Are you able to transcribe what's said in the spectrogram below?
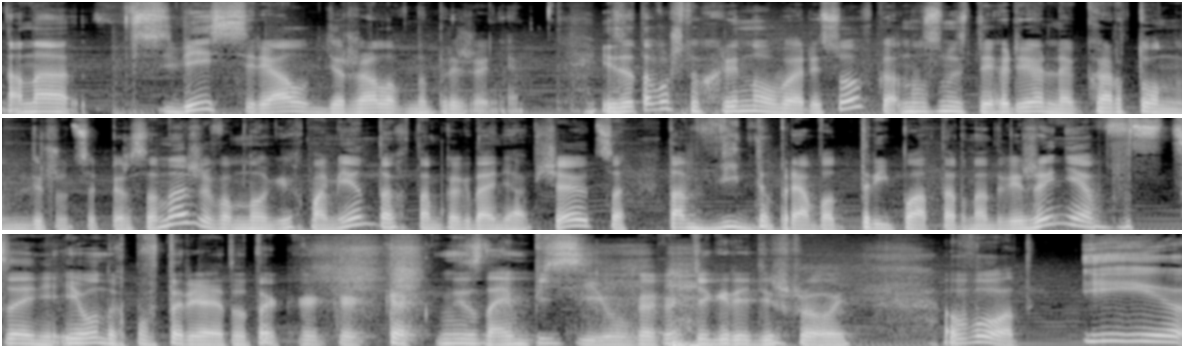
она весь сериал держала в напряжении. Из-за того, что хреновая рисовка, ну, в смысле, реально картонно движутся персонажи во многих моментах, там, когда они общаются, там видно прям вот три паттерна движения в сцене, и он их повторяет вот так, как, как, как, не знаю, NPC в какой-то игре дешевой. Вот. И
